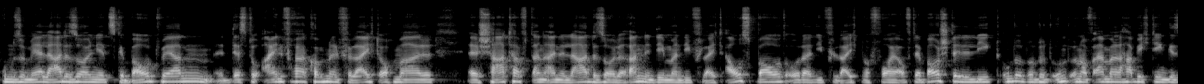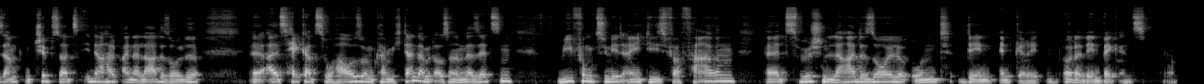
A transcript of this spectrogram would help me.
umso mehr Ladesäulen jetzt gebaut werden, desto einfacher kommt man vielleicht auch mal äh, schadhaft an eine Ladesäule ran, indem man die vielleicht ausbaut oder die vielleicht noch vorher auf der Baustelle liegt und, und, und, und, und. Und auf einmal habe ich den gesamten Chipsatz innerhalb einer Ladesäule äh, als Hacker zu Hause und kann mich dann damit auseinandersetzen wie funktioniert eigentlich dieses Verfahren äh, zwischen Ladesäule und den Endgeräten oder den Backends. Ja.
